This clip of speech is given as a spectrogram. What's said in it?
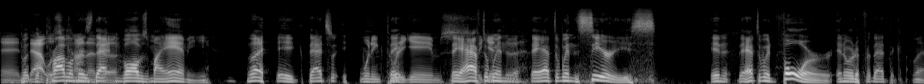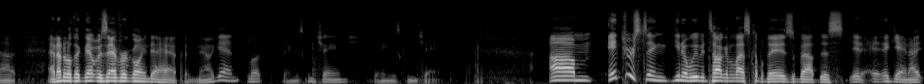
and but the problem is that involves Miami. like that's winning they- three games. They have to, win. To the, they have to win the series. In they have to win four in order for that to come out, and I don't think that was ever going to happen. Now, again, look, things can change. Things can change. Um, interesting. You know, we've been talking the last couple days about this. It, again, I,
